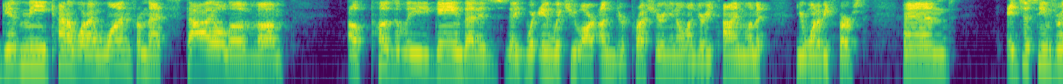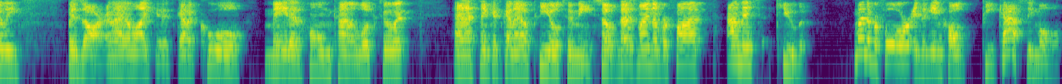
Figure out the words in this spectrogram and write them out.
give me kind of what I want from that style of um, of puzzly game that is in which you are under pressure, you know, under a time limit. You want to be first. And it just seems really bizarre, and I like it. It's got a cool, made-at-home kind of look to it, and I think it's going to appeal to me. So that is my number five, Amis Cube. My number four is a game called Picassimo,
